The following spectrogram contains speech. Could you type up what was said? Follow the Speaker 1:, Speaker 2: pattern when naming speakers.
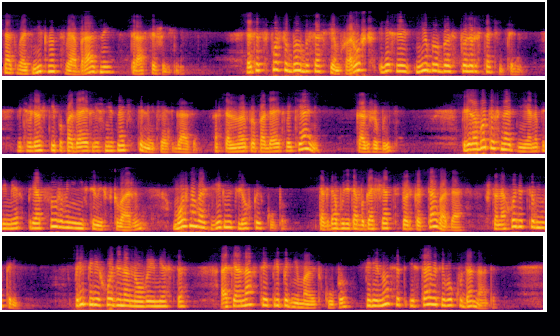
Speaker 1: так возникнут своеобразные трассы жизни. Этот способ был бы совсем хорош, если не был бы столь расточителен. Ведь в легкие попадает лишь незначительная часть газа, остальное пропадает в океане. Как же быть? Переработав на дне, например, при обслуживании нефтяных скважин, можно воздвигнуть легкий купол. Тогда будет обогащаться только та вода, что находится внутри. При переходе на новое место океанавты приподнимают купол, переносят и ставят его куда надо.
